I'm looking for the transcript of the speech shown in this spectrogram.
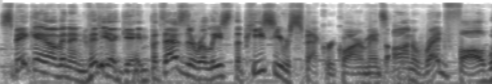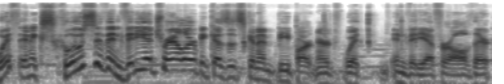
Speaking of an Nvidia game, Bethesda released the PC spec requirements on Redfall with an exclusive Nvidia trailer because it's going to be partnered with Nvidia for all of their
